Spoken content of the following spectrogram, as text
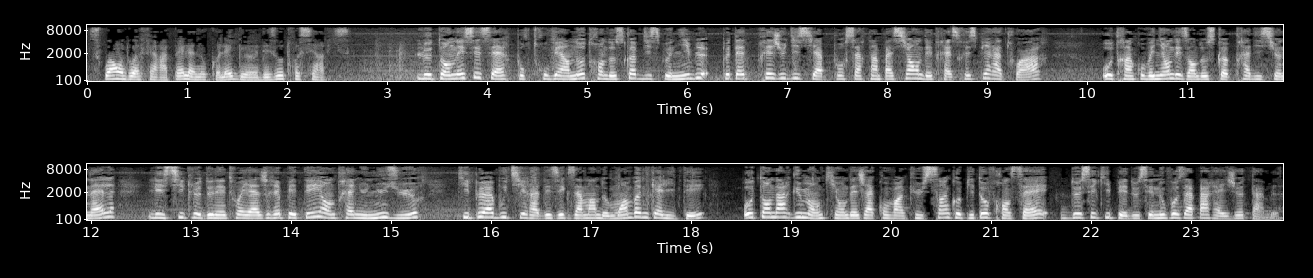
soit on doit faire appel à nos collègues des autres services. Le temps nécessaire pour trouver un autre endoscope disponible peut être préjudiciable pour certains patients en détresse respiratoire. Autre inconvénient des endoscopes traditionnels, les cycles de nettoyage répétés entraînent une usure qui peut aboutir à des examens de moins bonne qualité. Autant d'arguments qui ont déjà convaincu cinq hôpitaux français de s'équiper de ces nouveaux appareils jetables.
